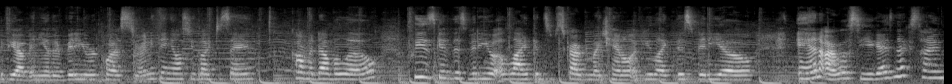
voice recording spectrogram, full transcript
If you have any other video requests or anything else you'd like to say, comment down below. Please give this video a like and subscribe to my channel if you like this video. And I will see you guys next time.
